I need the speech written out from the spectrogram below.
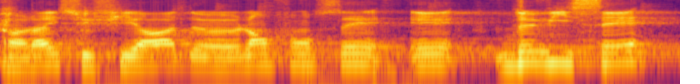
Voilà, il suffira de l'enfoncer et de visser.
